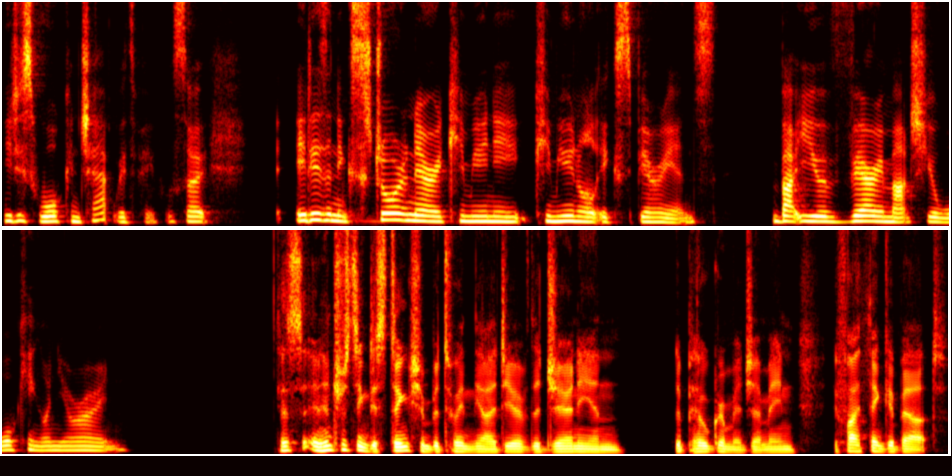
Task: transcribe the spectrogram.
you just walk and chat with people. So it is an extraordinary communi- communal experience, but you are very much you're walking on your own. There's an interesting distinction between the idea of the journey and the pilgrimage. I mean, if I think about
